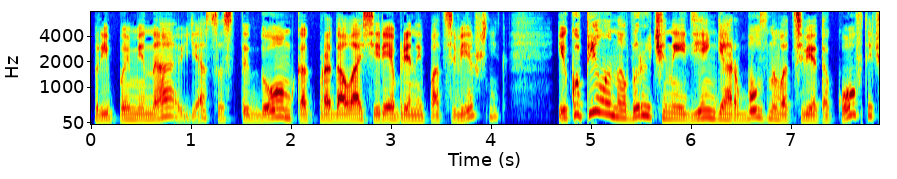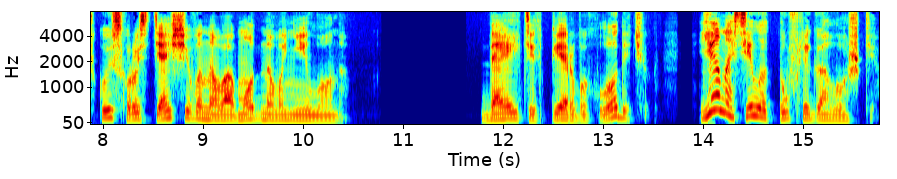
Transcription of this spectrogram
припоминаю я со стыдом, как продала серебряный подсвечник и купила на вырученные деньги арбузного цвета кофточку из хрустящего новомодного нейлона. До этих первых лодочек я носила туфли-галошки.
